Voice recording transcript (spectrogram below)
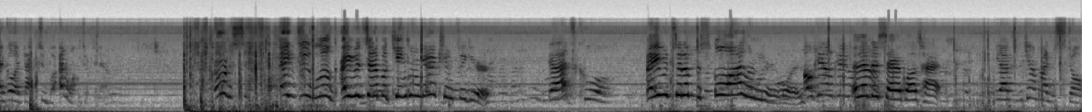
I go like that too, but I don't want to right now. I want to see. Hey, dude, look! I even set up a King Kong action figure. Yeah, that's cool. I even set up the Skull Islander one. Okay, okay. And then there's Santa Claus hat. Yeah, because we can't find the star.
